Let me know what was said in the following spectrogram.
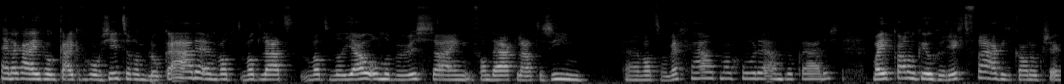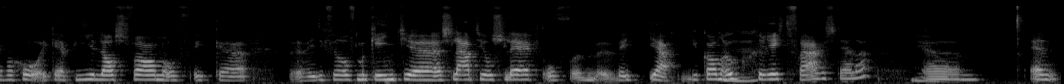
en dan ga je gewoon kijken van, zit er een blokkade? En wat, wat, laat, wat wil jouw onderbewustzijn vandaag laten zien? Uh, wat er weggehaald mag worden aan blokkades. Maar je kan ook heel gericht vragen. Je kan ook zeggen van, goh, ik heb hier last van. Of ik, uh, weet ik veel, of mijn kindje slaapt heel slecht. Of, um, weet, ja, je kan ook mhm. gericht vragen stellen. Ja. Um, en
